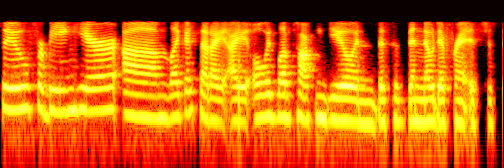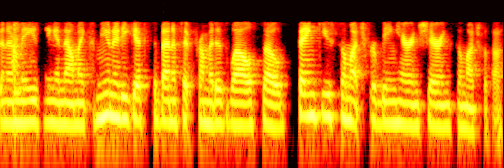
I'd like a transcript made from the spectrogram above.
Sue, for being here. Um, like I said, I, I always love talking to you, and this has been no different. It's just been amazing. And now my community gets to benefit from it as well. So thank you so much for being here and sharing so much with us.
